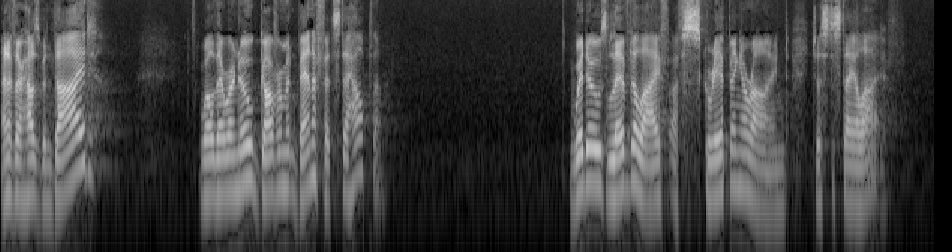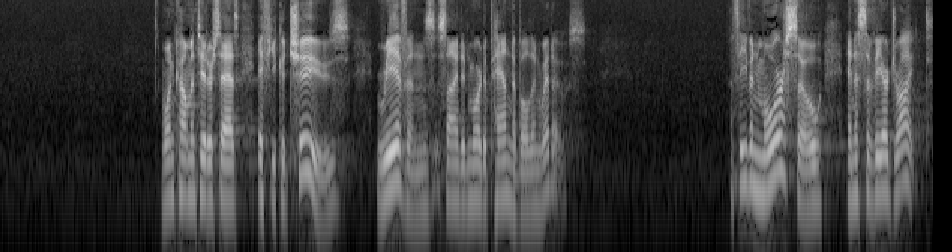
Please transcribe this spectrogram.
And if their husband died, well, there were no government benefits to help them. Widows lived a life of scraping around just to stay alive. One commentator says if you could choose, ravens sounded more dependable than widows. That's even more so in a severe drought.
